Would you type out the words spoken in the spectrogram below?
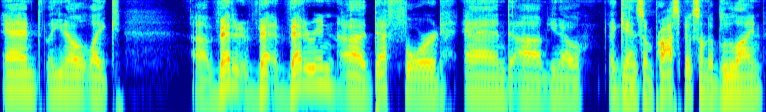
and, you know, like uh, vet, vet, veteran uh, forward, and um, you know, again, some prospects on the blue line.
